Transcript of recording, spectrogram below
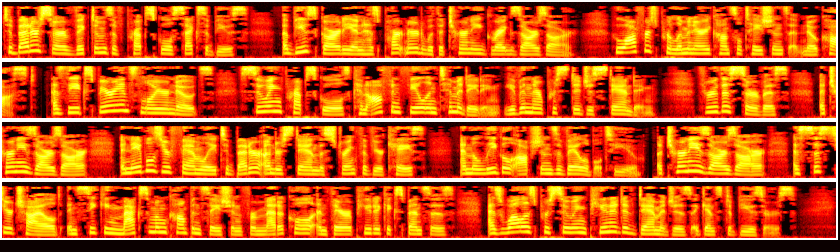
To better serve victims of prep school sex abuse, Abuse Guardian has partnered with attorney Greg Zarzaur, who offers preliminary consultations at no cost. As the experienced lawyer notes, suing prep schools can often feel intimidating given their prestigious standing. Through this service, attorney Zarzaur enables your family to better understand the strength of your case and the legal options available to you. Attorney Zarzaur assists your child in seeking maximum compensation for medical and therapeutic expenses, as well as pursuing punitive damages against abusers.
